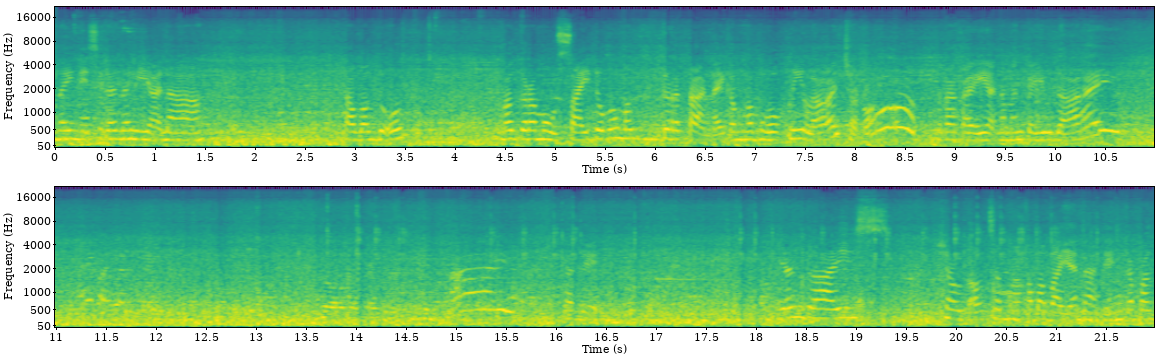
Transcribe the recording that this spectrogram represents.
na hindi sila nahiya na tawag doon magramosay doon maggratanay ka mga buhok nila ay charot nakakahiya naman kayo dahil Ay, kali. Yan guys. Shout out sa mga kababayan natin. Kapag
